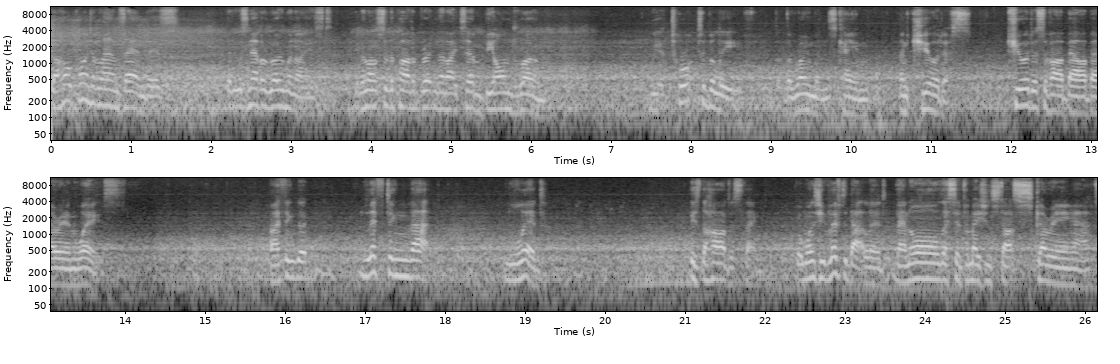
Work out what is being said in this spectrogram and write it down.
The whole point of Land's End is that it was never Romanized. It belongs to the part of Britain that I term beyond Rome. We are taught to believe that the Romans came and cured us, cured us of our barbarian ways. I think that lifting that lid is the hardest thing. But once you've lifted that lid, then all this information starts scurrying out.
